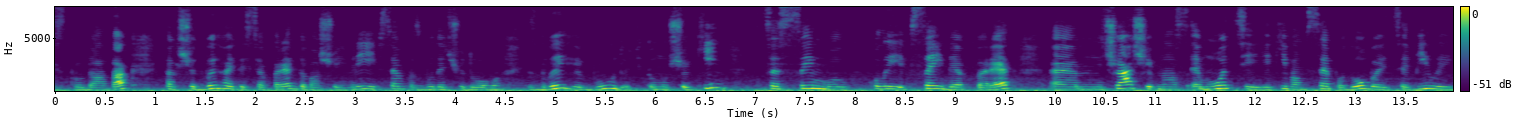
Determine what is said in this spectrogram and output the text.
із пруда. Так так що двигайтеся вперед до вашої мрії, все у вас буде чудово. Здвиги будуть, тому що кінь це символ, коли все йде вперед. Ем, Чаші в нас емоції, які вам все подобається. Білий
